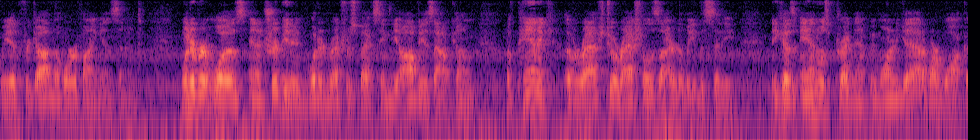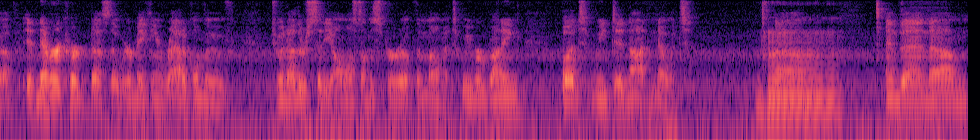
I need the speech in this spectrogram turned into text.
We had forgotten the horrifying incident. Whatever it was, and attributed what in retrospect seemed the obvious outcome of panic of a rash to a rational desire to leave the city. Because Anne was pregnant, we wanted to get out of our walk up. It never occurred to us that we were making a radical move to another city almost on the spur of the moment. We were running, but we did not know it. Um, and then um,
